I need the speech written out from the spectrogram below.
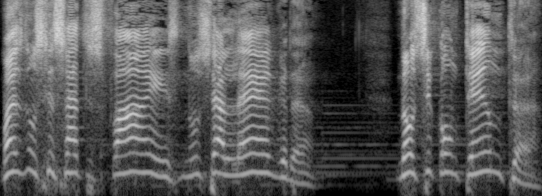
Mas não se satisfaz, não se alegra, não se contenta.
